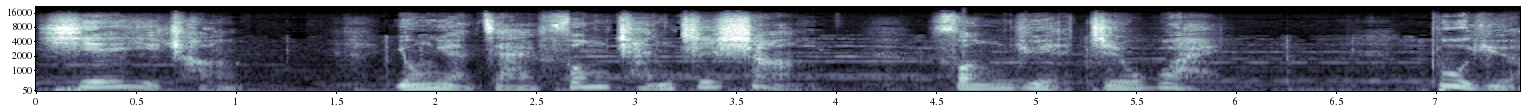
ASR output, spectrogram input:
歇一程，永远在风尘之上，风月之外，不远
